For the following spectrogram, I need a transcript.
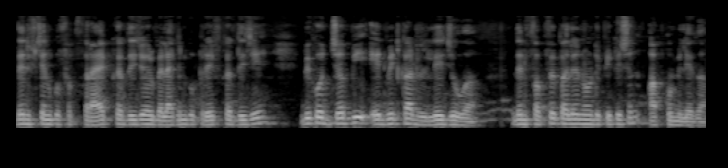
देन इस चैनल को सब्सक्राइब कर दीजिए और बेल आइकन को प्रेस कर दीजिए, बिकॉज़ जब भी एडमिट कार्ड रिलीज़ होगा, देन सबसे पहले नोटिफिकेशन आपको मिलेगा।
